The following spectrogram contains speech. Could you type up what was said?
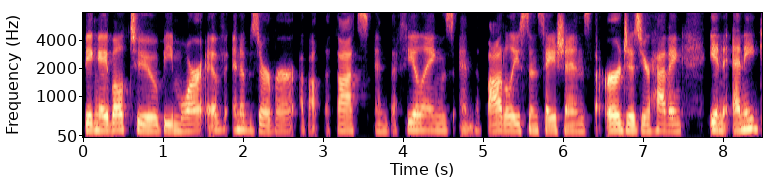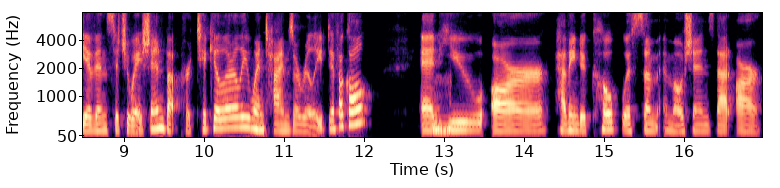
being able to be more of an observer about the thoughts and the feelings and the bodily sensations, the urges you're having in any given situation, but particularly when times are really difficult and mm-hmm. you are having to cope with some emotions that are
